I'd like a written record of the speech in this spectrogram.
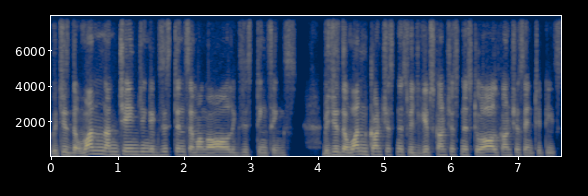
which is the one unchanging existence among all existing things, which is the one consciousness which gives consciousness to all conscious entities,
